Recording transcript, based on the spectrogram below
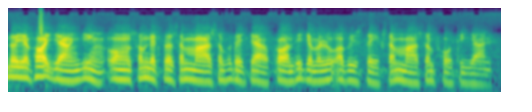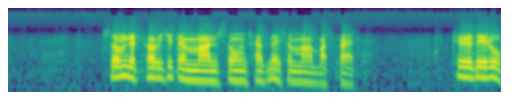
โดยเฉพาะอย่างยิ่งองค์สมเด็จพระสัมมาสัมพุทธเจ้าก่อนที่จะบรรลุอภิเศกสัมมาสัมโพธิญาณ สมเด็จพระวิชิตามานทรงชัดได้สมาบัติแปดคือได้รูป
